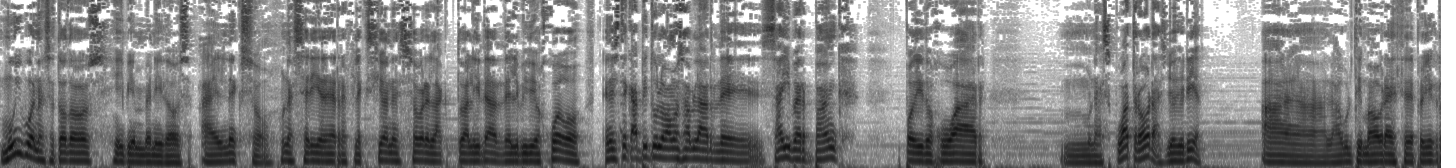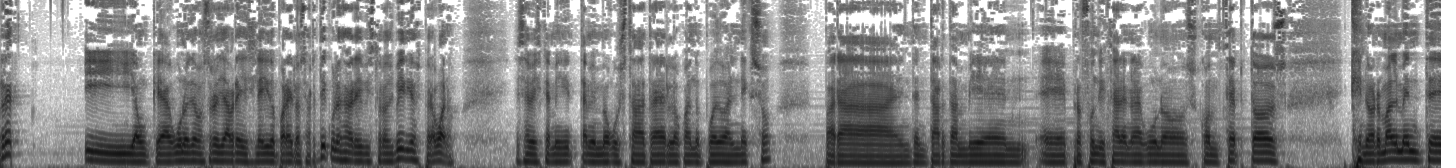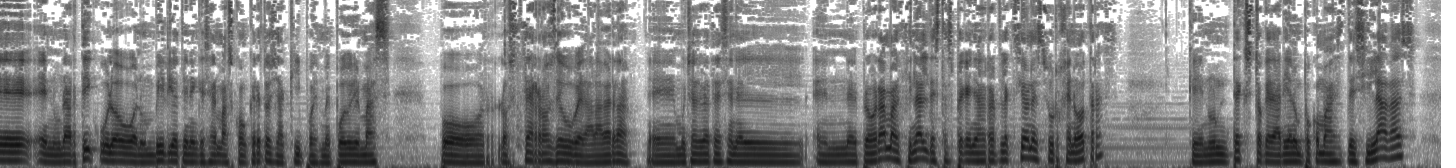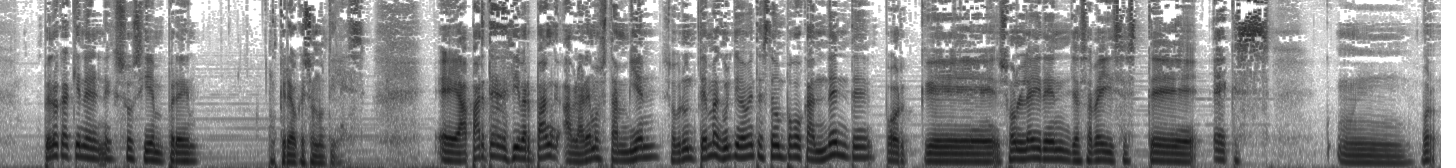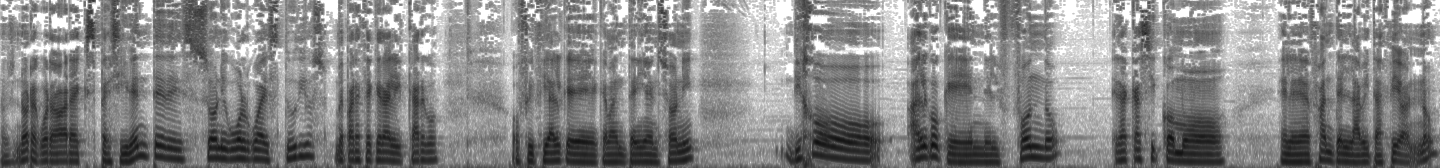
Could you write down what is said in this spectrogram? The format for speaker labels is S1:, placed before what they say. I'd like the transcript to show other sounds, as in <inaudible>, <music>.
S1: Muy buenas a todos y bienvenidos a El Nexo, una serie de reflexiones sobre la actualidad del videojuego. En este capítulo vamos a hablar de Cyberpunk. He podido jugar unas cuatro horas, yo diría, a la última hora de CD Projekt Red. Y aunque algunos de vosotros ya habréis leído por ahí los artículos, habréis visto los vídeos, pero bueno, ya sabéis que a mí también me gusta traerlo cuando puedo al Nexo para intentar también eh, profundizar en algunos conceptos que normalmente en un artículo o en un vídeo tienen que ser más concretos y aquí pues me puedo ir más por los cerros de Úbeda, la verdad. Eh, muchas veces en el, en el programa, al final de estas pequeñas reflexiones, surgen otras, que en un texto quedarían un poco más deshiladas, pero que aquí en el Nexo siempre creo que son útiles. Eh, aparte de Cyberpunk, hablaremos también sobre un tema que últimamente está un poco candente, porque Sean Leiden, ya sabéis, este ex Bueno, no, recuerdo ahora, expresidente de Sony Worldwide Studios, me parece que era el cargo oficial que, que mantenía en Sony, dijo algo que en el fondo era casi como el elefante en la habitación, ¿no?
